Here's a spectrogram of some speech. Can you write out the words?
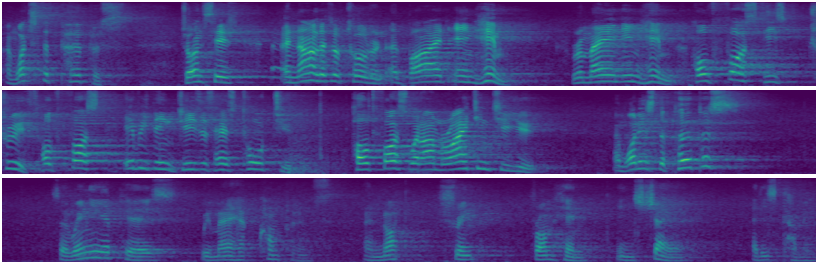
And what's the purpose? John says, And now, little children, abide in Him, remain in Him, hold fast His truths, hold fast everything Jesus has taught you, hold fast what I'm writing to you. And what is the purpose? So when he appears, we may have confidence and not shrink from him in shame at his coming.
